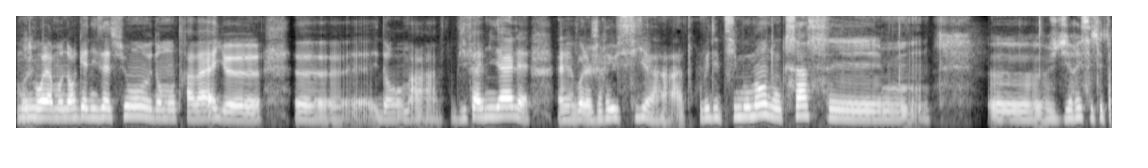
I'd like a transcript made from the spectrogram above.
mon, ouais. voilà, mon organisation euh, dans mon travail, euh, euh, dans ma vie familiale, euh, voilà, j'ai réussi à, à trouver des petits moments. Donc ça, c'est, euh, je dirais, c'était pas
